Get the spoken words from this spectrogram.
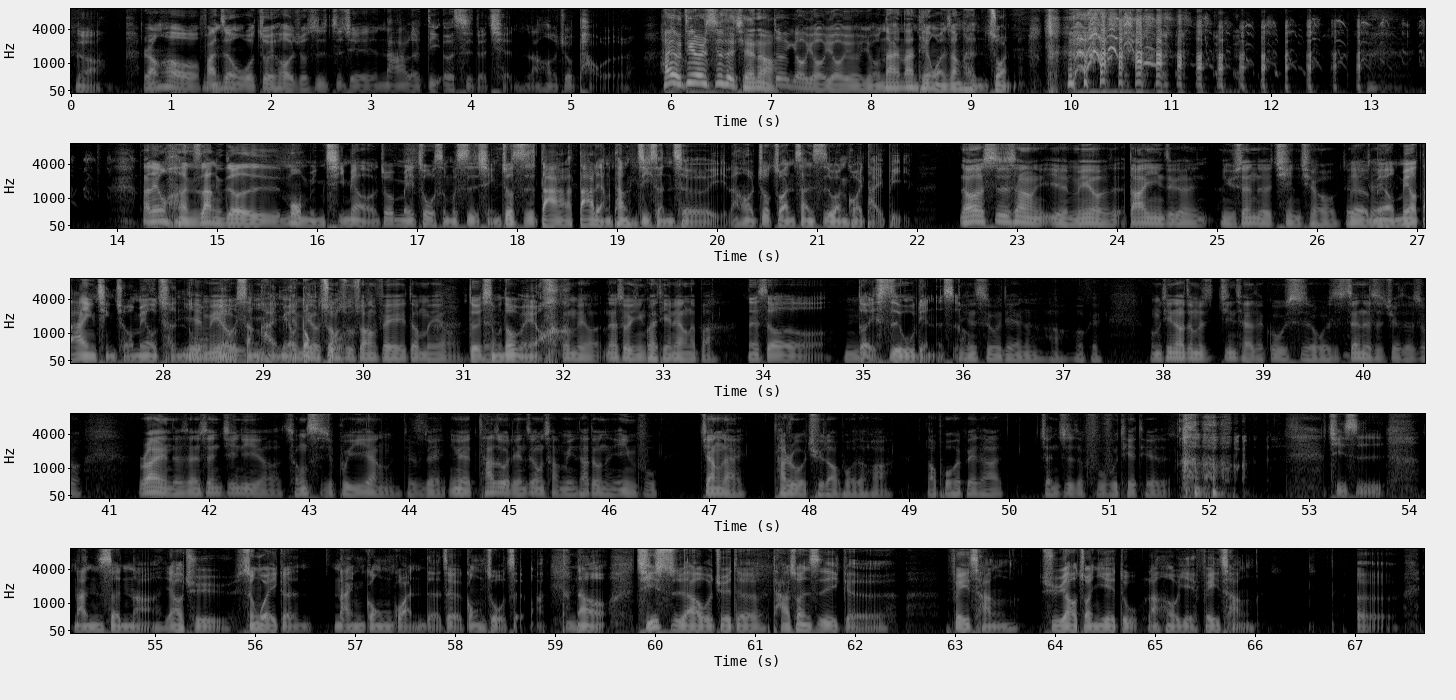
对吧？然后，反正我最后就是直接拿了第二次的钱，然后就跑了。还有第二次的钱呢？对，有有有有有。那那天晚上很赚。那天晚上就是莫名其妙就没做什么事情，就只是搭搭两趟计程车而已，然后就赚三四万块台币。然后事实上也没有答应这个女生的请求，对不对？没有没有答应请求，没有承诺，也没有伤害，没有动作，双宿双飞都没有，对，什么都没有，都没有。那时候已经快天亮了吧？那时候对四五点的时候，已经四五点了。好，OK，我们听到这么精彩的故事，我是真的是觉得说，Ryan 的人生经历啊，从此就不一样了，对不对？因为他如果连这种场面他都能应付，将来他如果娶老婆的话，老婆会被他。整治的服服帖帖的。其实男生啊，要去身为一个男公关的这个工作者嘛，那其实啊，我觉得他算是一个非常需要专业度，然后也非常呃，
